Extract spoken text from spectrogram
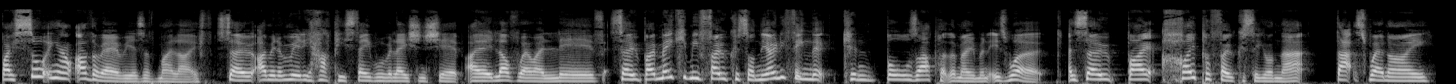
by sorting out other areas of my life. So I'm in a really happy, stable relationship. I love where I live. So by making me focus on the only thing that can balls up at the moment is work. And so by hyper focusing on that, that's when I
